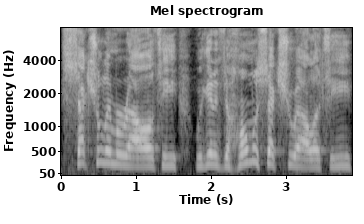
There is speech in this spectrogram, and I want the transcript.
sexual immorality, we get into homosexuality,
